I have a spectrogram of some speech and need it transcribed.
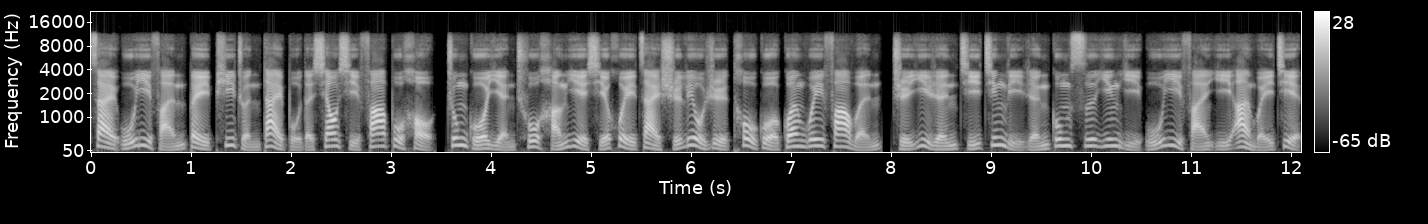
在吴亦凡被批准逮捕的消息发布后，中国演出行业协会在十六日透过官微发文，指艺人及经理人公司应以吴亦凡一案为戒。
